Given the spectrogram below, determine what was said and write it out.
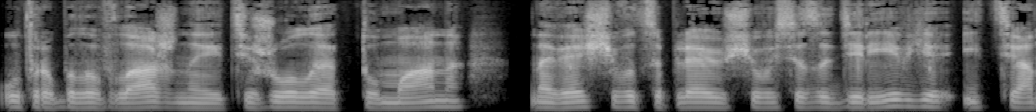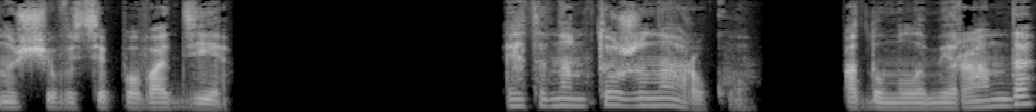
Утро было влажное и тяжелое от тумана, навязчиво цепляющегося за деревья и тянущегося по воде. «Это нам тоже на руку», — подумала Миранда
